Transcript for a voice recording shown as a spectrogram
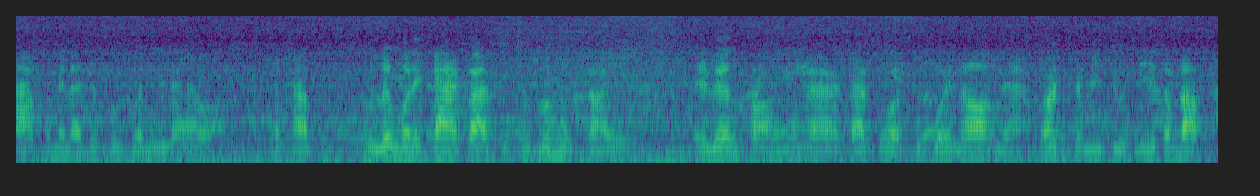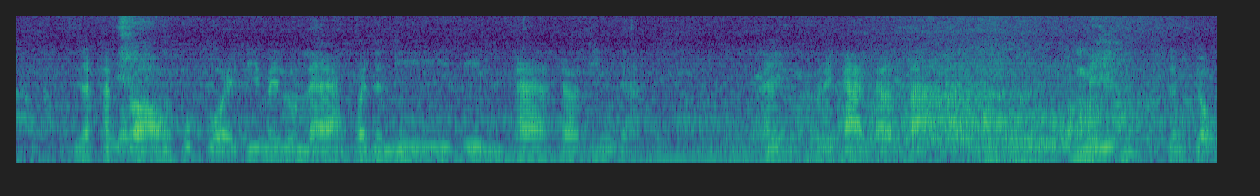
น้ำก็ไม่น่าจะสูงกว่านี้แล้วนะครับส่วนเรื่องบริการก็อาจจะฉุกละหุกหน่อย ในเรื่องของอการตรวจผู้ป่วยนอกเนี่ยก็จะมีจุดนี้สำหรับที่จะคัดกรองผู้ป่วยที่ไม่รุนแรงก็จะมีทีมแพทย์เจ้าหน้าที่เนี่ยให้บริการการรักษาตรงนี้จนจบ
